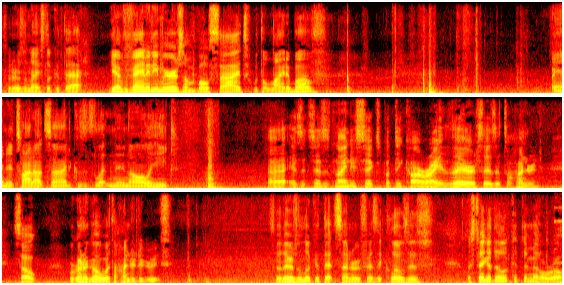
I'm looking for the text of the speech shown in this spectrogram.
So there's a nice look at that. You have vanity mirrors on both sides with the light above. And it's hot outside because it's letting in all the heat. Uh, as it says it's 96, but the car right there says it's 100. So we're going to go with 100 degrees. So there's a look at that sunroof as it closes. Let's take a look at the middle row.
